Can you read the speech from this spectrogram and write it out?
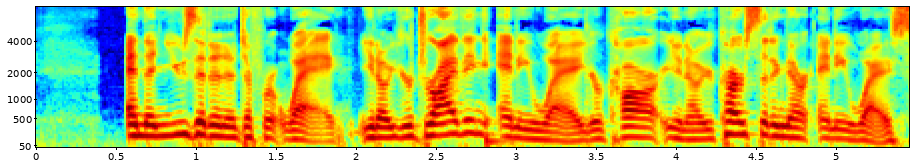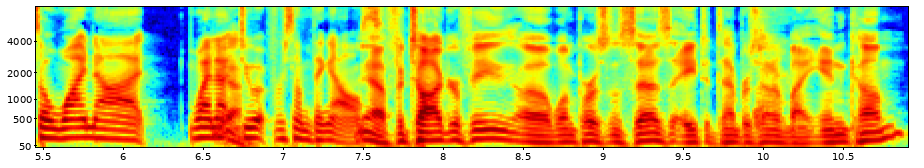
and then use it in a different way. You know, you're driving anyway. Your car, you know, your car's sitting there anyway. So why not? Why not Yeah. do it for something else? Yeah, photography. Uh, one person says eight to ten percent of my income.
